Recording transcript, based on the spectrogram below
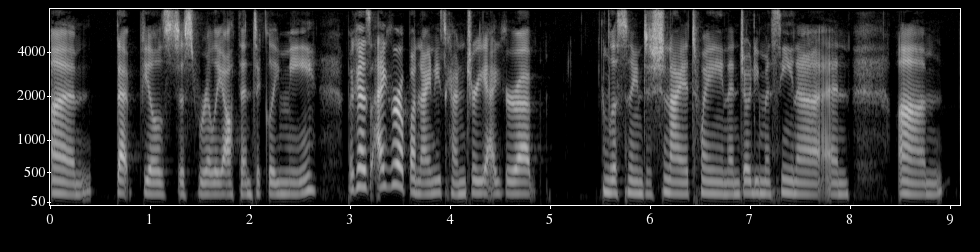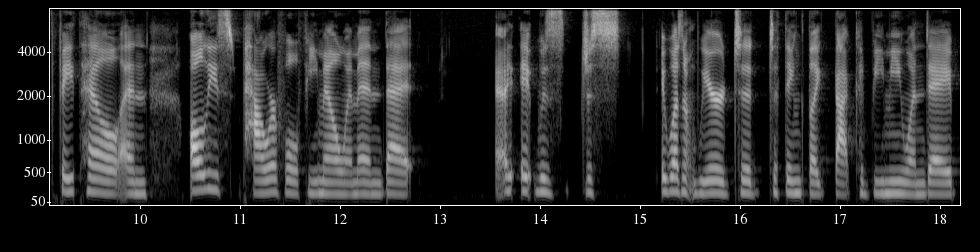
um, that feels just really authentically me. Because I grew up on '90s country. I grew up listening to Shania Twain and Jo Dee Messina and um, Faith Hill and all these powerful female women that I, it was just it wasn't weird to to think like that could be me one day.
